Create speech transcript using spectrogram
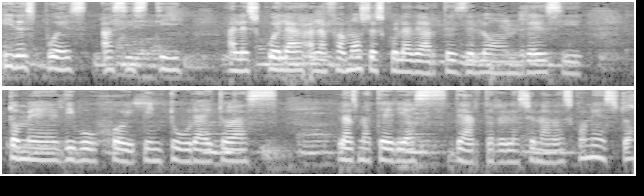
y después asistí a la escuela, a la famosa Escuela de Artes de Londres y tomé dibujo y pintura y todas las materias de arte relacionadas con esto.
